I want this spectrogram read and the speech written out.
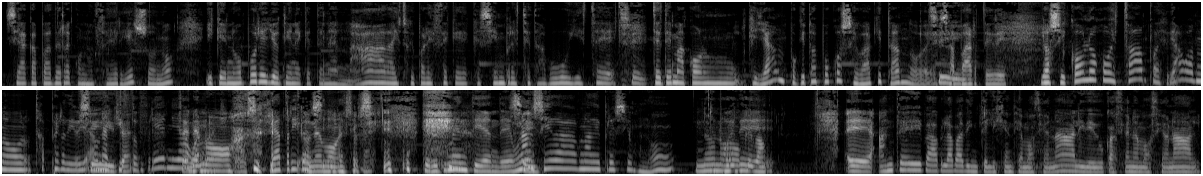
sea capaz de reconocer eso, ¿no? Y que no por ello tiene que tener nada, esto que parece que, siempre este tabú y este, este tema con que ya un poquito a poco se va quitando esa parte de los psicólogos están, pues ya cuando estás perdido ya una esquizofrenia tenemos, tenemos Pero tú me entiendes, ¿una ansiedad, una depresión? No. No, no, eh, antes hablaba de inteligencia emocional y de educación emocional.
